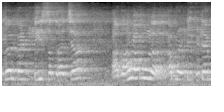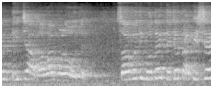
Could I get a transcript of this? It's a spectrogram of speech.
ट्वेल्व आणि डी सतराच्या अभावामुळं आपलं डी व्हिटॅमिन डीच्या अभावामुळं होतं सभापती महोदय त्याच्यात अतिशय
